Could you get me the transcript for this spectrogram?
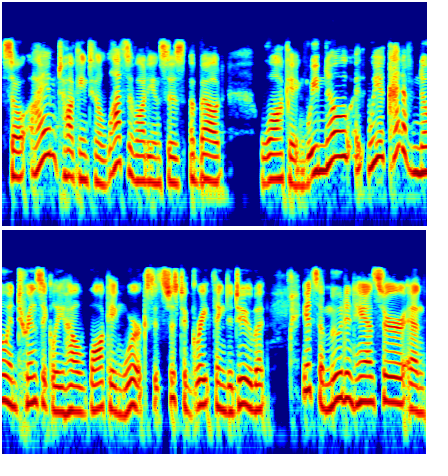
So I am talking to lots of audiences about walking. We know, we kind of know intrinsically how walking works. It's just a great thing to do, but it's a mood enhancer and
